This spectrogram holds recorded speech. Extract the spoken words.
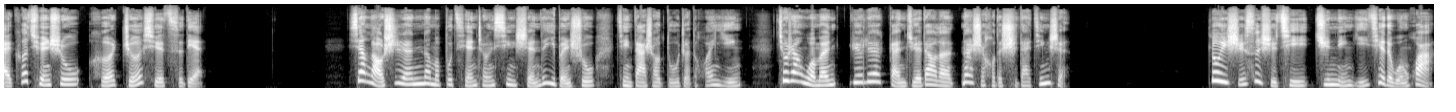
百科全书和哲学词典。像老实人那么不虔诚信神的一本书，竟大受读者的欢迎，就让我们约略感觉到了那时候的时代精神。路易十四时期，君临一切的文化，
